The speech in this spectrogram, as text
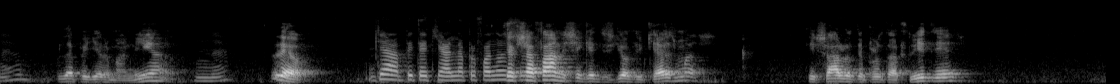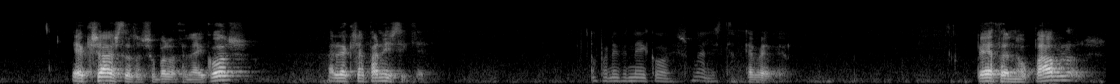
ναι, βλέπει Γερμανία. ναι. Λέω, Για πείτε κι άλλα, προφανώς. και εξαφάνισε και τις δυο δικές μας, τις άλλοτε πρωταθλήτριες. Εξάστερος ο Παναθηναϊκός, αλλά εξαφανίστηκε. Ο Πανεθναϊκός, μάλιστα. Ε, βέβαια. Πέθανε ο Παύλος,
